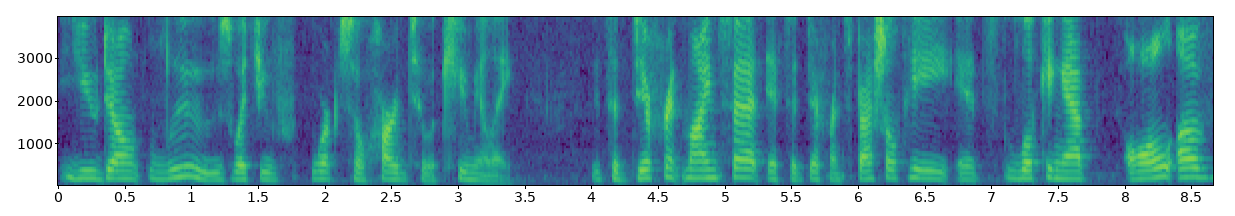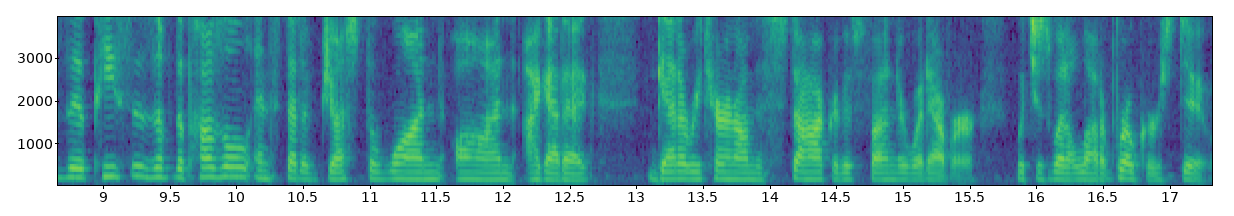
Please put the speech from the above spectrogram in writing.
you don't lose what you've worked so hard to accumulate. It's a different mindset, it's a different specialty, it's looking at all of the pieces of the puzzle instead of just the one on I got to get a return on this stock or this fund or whatever, which is what a lot of brokers do.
